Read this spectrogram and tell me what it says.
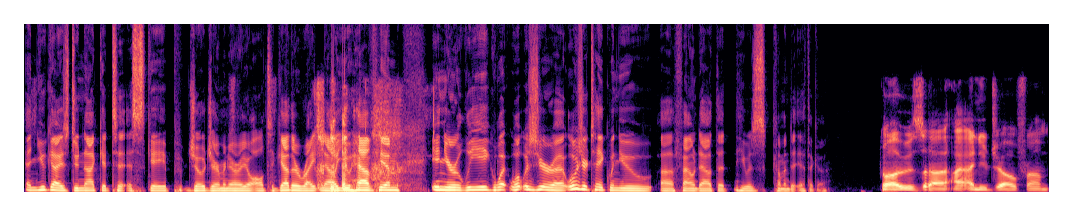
And you guys do not get to escape Joe Germinerio altogether right now. You have him in your league. What what was your uh, what was your take when you uh, found out that he was coming to Ithaca? Well, it was uh, I, I, knew Joe from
